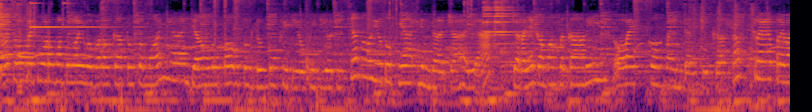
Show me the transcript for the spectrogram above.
assalamualaikum warahmatullahi wabarakatuh semuanya. Jangan lupa untuk dukung video-video di channel YouTube-nya Indra Cahaya. Caranya gampang sekali, like, komen, dan juga subscribe. Terima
